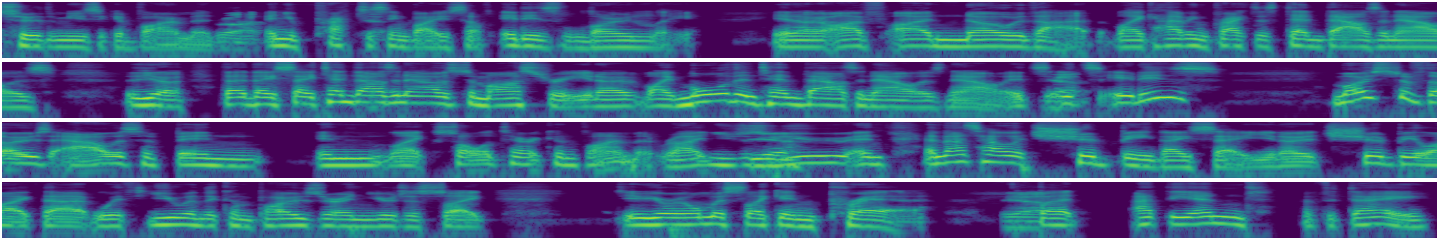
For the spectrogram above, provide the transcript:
to the music environment, Right. and you're practicing by yourself. It is lonely. You know, I've I know that. Like having practiced ten thousand hours, you know, they, they say ten thousand hours to mastery. You know, like more than ten thousand hours now. It's Yeah. it's it is. Most of those hours have been in like solitary confinement, right? You just Yeah. you and and that's how it should be. They say, you know, it should be like that with you and the composer, and you're just like you're almost like in prayer. Yeah. But at the end of the day,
